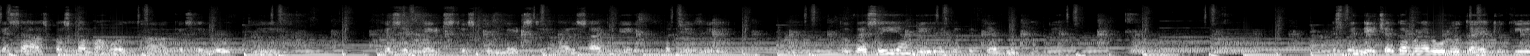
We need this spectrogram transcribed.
कैसा आसपास का माहौल था, कैसे लोग थे, कैसे मेट्स थे स्कूल मेट्स थे, हमारे साथ के बच्चे थे। तो वैसे ही हम धीरे धीरे करके डेवलप होते हैं। इसमें नेचर का बड़ा रोल होता है क्योंकि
